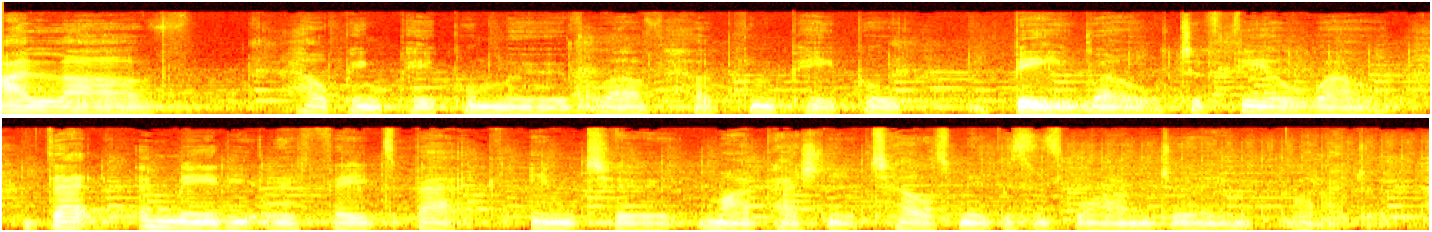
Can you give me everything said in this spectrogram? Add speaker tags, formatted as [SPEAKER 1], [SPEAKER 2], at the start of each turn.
[SPEAKER 1] I love helping people move, love helping people be well, to feel well. That immediately feeds back into my passion. It tells me this is why I'm doing what I do.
